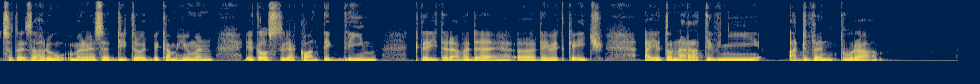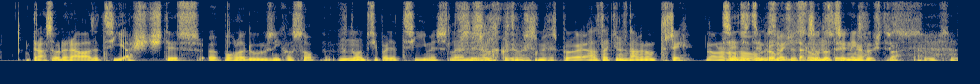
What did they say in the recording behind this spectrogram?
co to je za hru. Jmenuje se Detroit Become Human, je to od studia Quantic Dream, který teda vede uh, David Cage a je to narrativní adventura, která se odehrává ze tří až čtyř eh, pohledů různých osob, v Hmm. tomhle případě tří, myslím. Tři. Co, tak to už jsi mi vyspěl. Já zatím znám jenom tři. No, no, Tři, no. tři, tři, myslím, promiň, že tak jsou to tři. nejsou čtyři. Myslím.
